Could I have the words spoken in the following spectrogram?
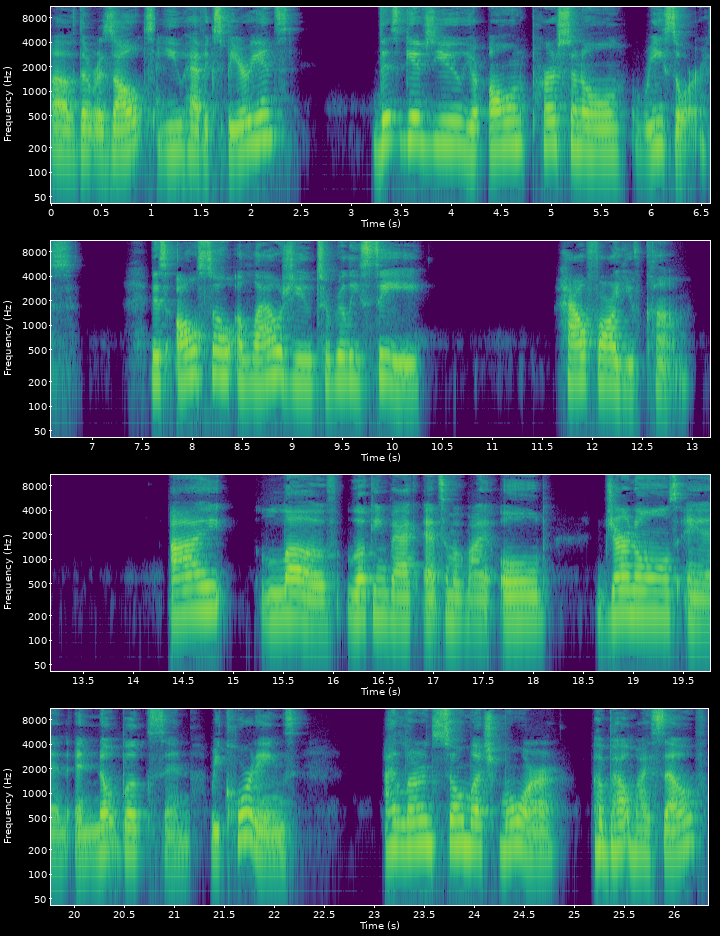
of the results you have experienced, this gives you your own personal resource. This also allows you to really see how far you've come. I love looking back at some of my old journals and, and notebooks and recordings. I learned so much more about myself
